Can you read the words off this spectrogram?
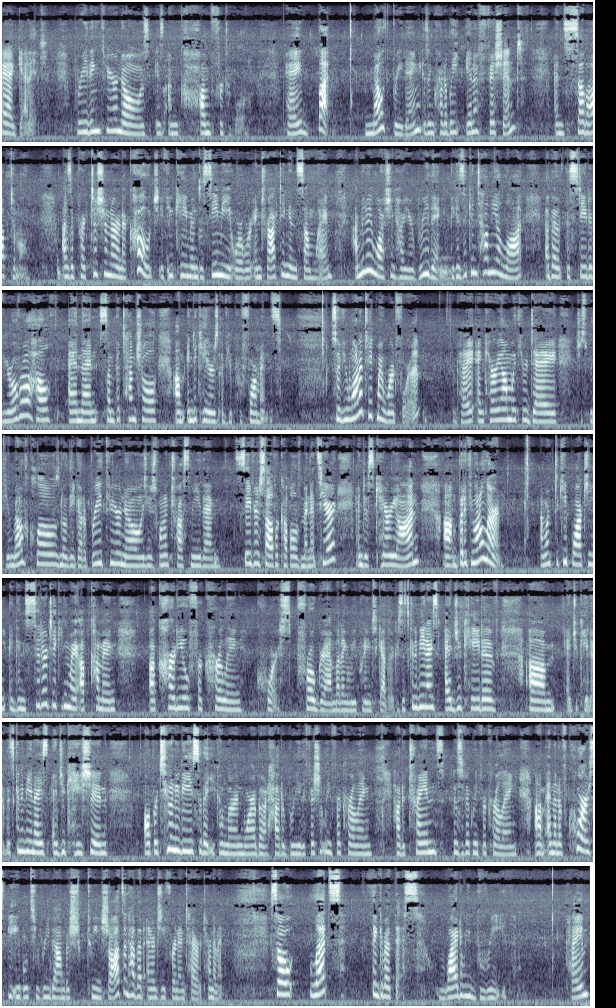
Okay, I get it. Breathing through your nose is uncomfortable, okay? But mouth breathing is incredibly inefficient and suboptimal. As a practitioner and a coach, if you came in to see me or were interacting in some way, I'm gonna be watching how you're breathing because it can tell me a lot about the state of your overall health and then some potential um, indicators of your performance. So if you wanna take my word for it, okay, and carry on with your day just with your mouth closed, know that you gotta breathe through your nose, you just wanna trust me, then save yourself a couple of minutes here and just carry on. Um, but if you wanna learn, I want you to keep watching and consider taking my upcoming uh, cardio for curling course program that I'm gonna be putting together because it's gonna be a nice educative, um, educative, it's gonna be a nice education opportunity so that you can learn more about how to breathe efficiently for curling, how to train specifically for curling, um, and then of course be able to rebound between shots and have that energy for an entire tournament. So let's think about this. Why do we breathe? Okay,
